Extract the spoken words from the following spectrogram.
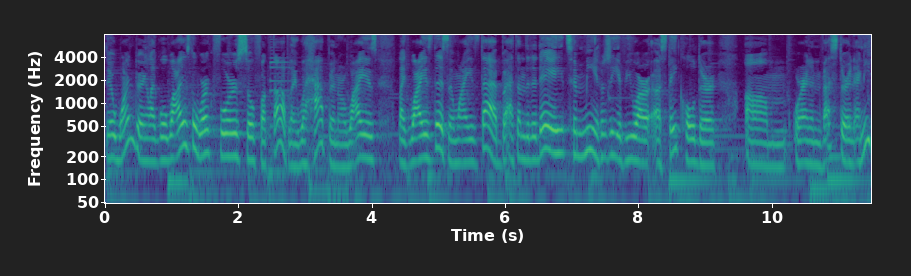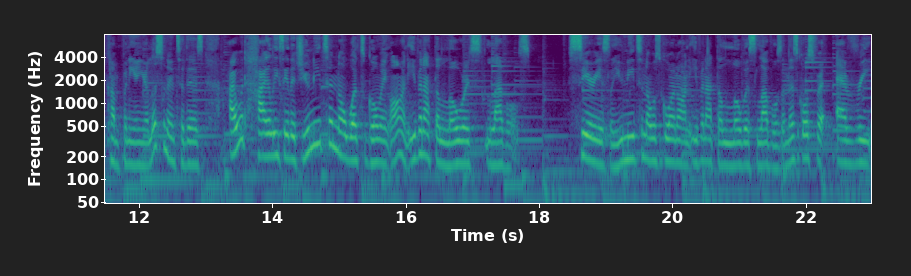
they're wondering like, well, why is the workforce so fucked up? Like, what happened? Or why is like, why is this and why is that? But at the end of the day, to me, especially if you are a stakeholder um, or an investor in any company and you're listening to this, I would highly say that you need to know what's going on, even at the lowest levels. Seriously, you need to know what's going on even at the lowest levels. And this goes for every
